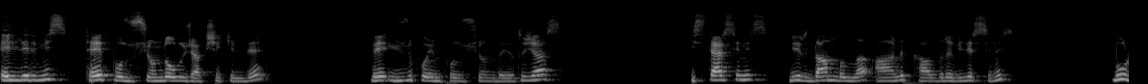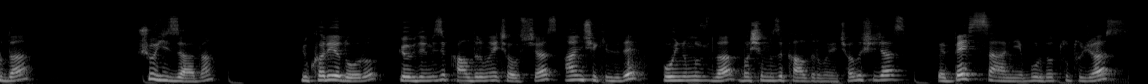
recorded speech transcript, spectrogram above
Ellerimiz T pozisyonda olacak şekilde ve yüzü koyun pozisyonunda yatacağız. İsterseniz bir dumbbell'la ağırlık kaldırabilirsiniz. Burada şu hizadan yukarıya doğru gövdemizi kaldırmaya çalışacağız. Aynı şekilde de boynumuzla başımızı kaldırmaya çalışacağız ve 5 saniye burada tutacağız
